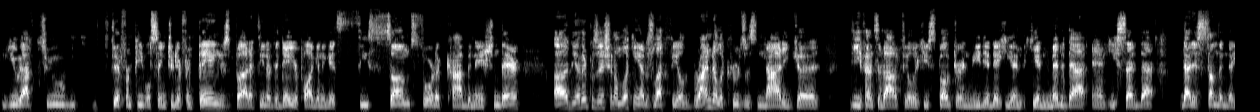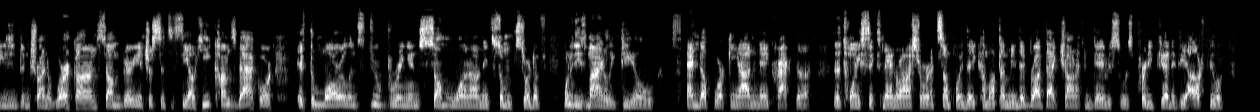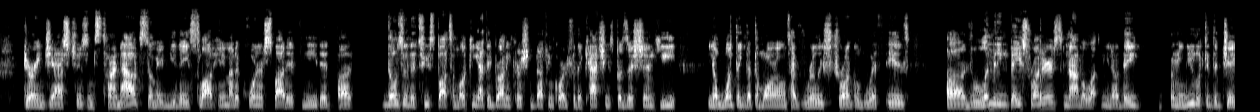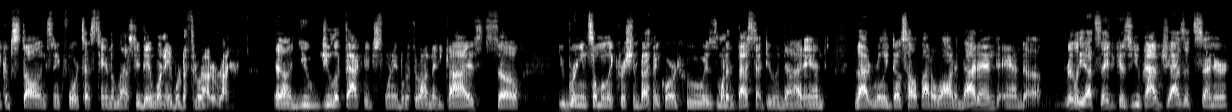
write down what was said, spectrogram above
you have two different people saying two different things, but at the end of the day, you're probably going to get see some sort of combination there. Uh, the other position I'm looking at is left field. Bryan De La Cruz is not a good defensive outfielder. He spoke during media day. He he admitted that, and he said that that is something that he's been trying to work on. So I'm very interested to see how he comes back, or if the Marlins do bring in someone on some sort of one of these minor league deals, end up working out, and they crack the the 26 man roster, or at some point they come up. I mean, they brought back Jonathan Davis, who was pretty good in the outfield during Jazz Chisholm's time out. So maybe they slot him at a corner spot if needed. But those are the two spots I'm looking at. They brought in Christian Bethancourt for the catching position. He you know, one thing that the Marlins have really struggled with is uh, limiting base runners. Not a lot, you know, they, I mean, you look at the Jacob Stallings, Nick Fortes tandem last year, they weren't able to throw out a runner. Uh, you you look back, they just weren't able to throw out many guys. So you bring in someone like Christian Bethancourt, who is one of the best at doing that, and that really does help out a lot in that end. And uh, really, that's it because you have Jazz at center.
